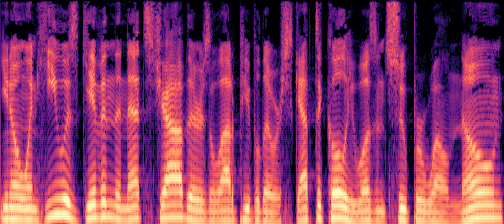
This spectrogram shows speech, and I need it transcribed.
you know, when he was given the Nets job, there was a lot of people that were skeptical. He wasn't super well known.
